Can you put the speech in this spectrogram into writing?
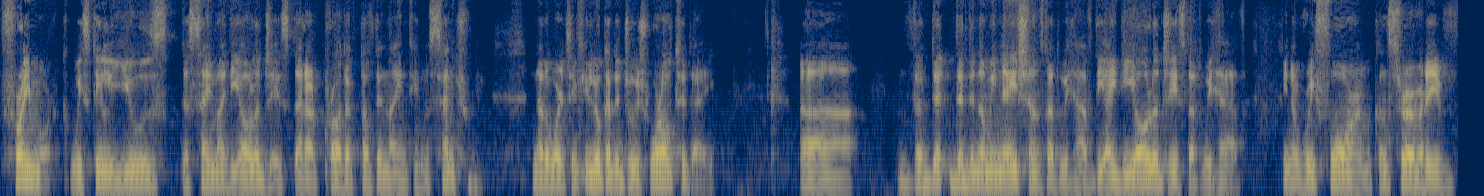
framework. We still use the same ideologies that are product of the 19th century. In other words, if you look at the Jewish world today, uh, the, the, the denominations that we have, the ideologies that we have, you know, reform, conservative,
